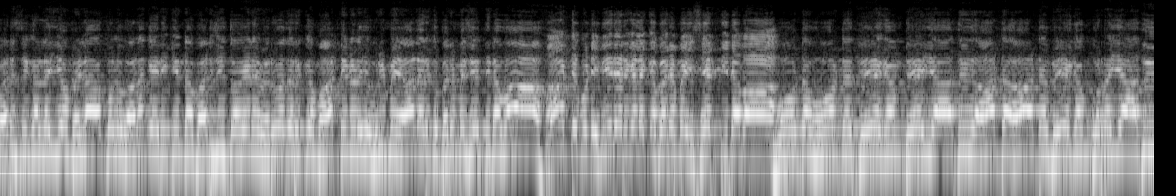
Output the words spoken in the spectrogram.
பரிசுகளையும் விழாக்குழு வழங்க இருக்கின்ற பரிசு தொகையினை பெறுவதற்கு மாட்டினுடைய உரிமையாளருக்கு பெருமை சேர்த்திடவா? மாட்டுப்பிடி வீரர்களுக்கு பெருமை சேர்த்திடவா? ஓட்ட ஓட்ட தேகம் தேயாது ஆட்ட ஆட்ட வேகம் குறையாது.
